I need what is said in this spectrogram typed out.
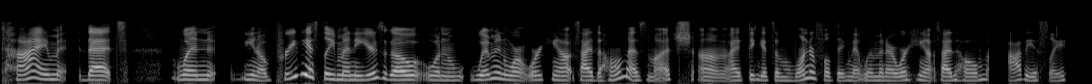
time that when you know previously many years ago when women weren't working outside the home as much um, i think it's a wonderful thing that women are working outside the home obviously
